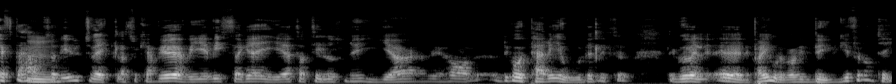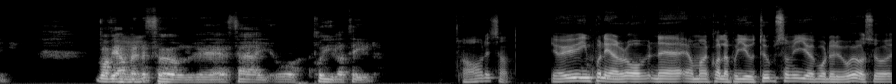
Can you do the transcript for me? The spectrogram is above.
efterhand Mm. som vi utvecklas så kan vi överge vissa grejer, ta till oss nya. Vi har, det går i perioder liksom. Det går väl i perioder vad vi bygger för någonting. Vad vi Mm. använder för eh, färger och prylar till. Ja, det är sant. Jag är ju imponerad av när, om man kollar på YouTube som vi gör både du och jag så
